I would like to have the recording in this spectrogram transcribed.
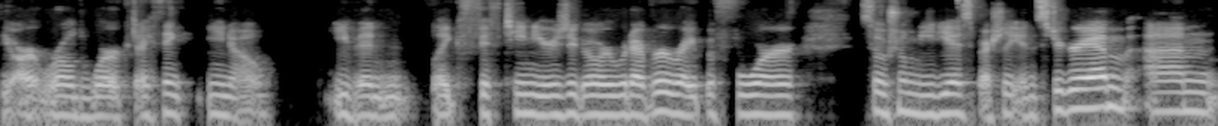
the art world worked. I think, you know, even like 15 years ago or whatever, right before social media, especially Instagram, um,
